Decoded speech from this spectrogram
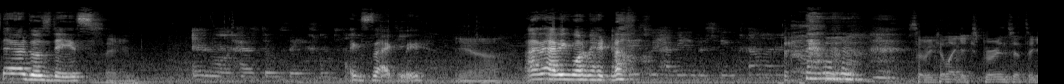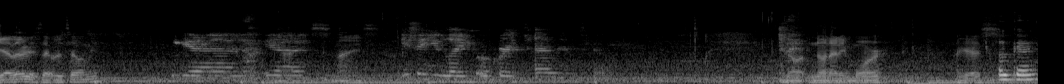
There are those days. Same. Everyone has those days sometimes. Exactly. Yeah. I'm having one right At now. least we have it at the same time. so we can like experience it together. Is that what you're telling me? yeah, yeah. Nice. Nice. You say you like awkward silence. So. No, not anymore. I guess. Okay.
